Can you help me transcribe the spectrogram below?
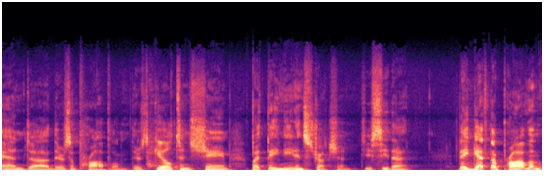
and uh, there's a problem. There's guilt and shame, but they need instruction. Do you see that? They get the problem.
